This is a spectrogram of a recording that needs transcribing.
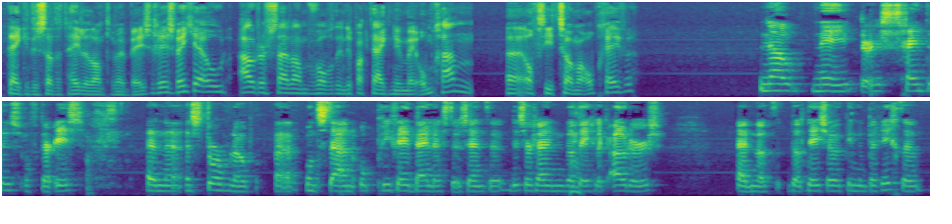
betekent dus dat het hele land ermee bezig is. Weet je hoe ouders daar dan bijvoorbeeld in de praktijk nu mee omgaan? Uh, of ze het zomaar opgeven? Nou, nee. Er schijnt dus, of er is, een, eh, een stormloop uh, ontstaan op privé-bijlesdocenten. Dus er zijn wel hm. degelijk ouders, en dat, dat je ook in de berichten,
